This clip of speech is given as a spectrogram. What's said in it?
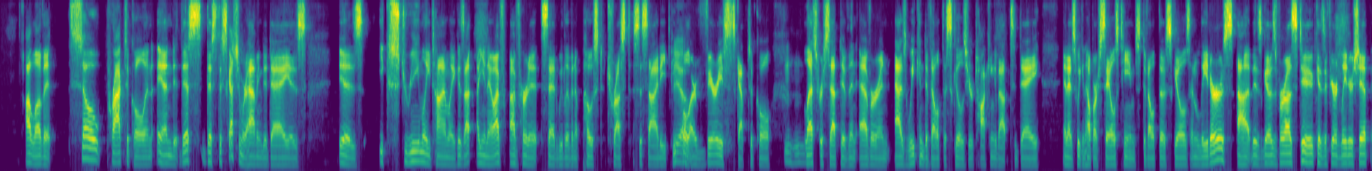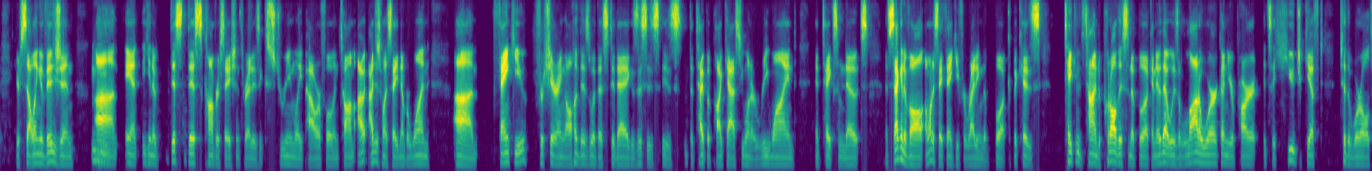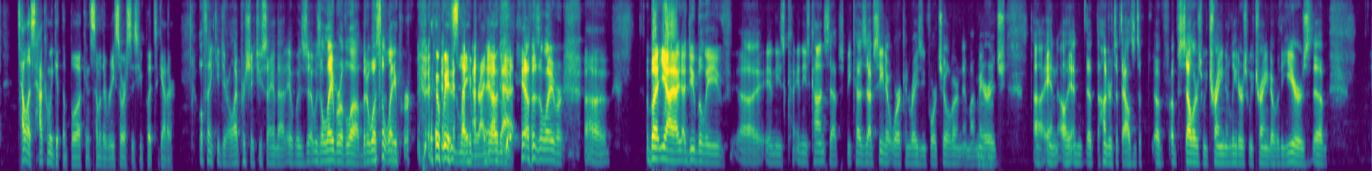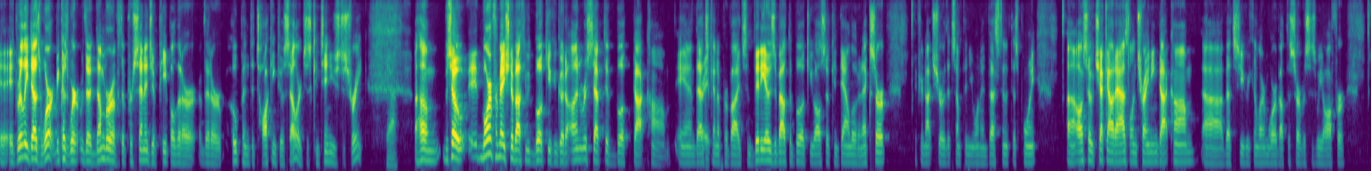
I love it. So practical, and and this this discussion we're having today is is extremely timely because I you know I've I've heard it said we live in a post trust society. People yeah. are very skeptical, mm-hmm. less receptive than ever, and as we can develop the skills you're talking about today and as we can help our sales teams develop those skills and leaders uh, this goes for us too because if you're in leadership you're selling a vision mm-hmm. um, and you know this this conversation thread is extremely powerful and tom i, I just want to say number one um, thank you for sharing all of this with us today because this is is the type of podcast you want to rewind and take some notes and second of all i want to say thank you for writing the book because taking the time to put all this in a book. I know that was a lot of work on your part. It's a huge gift to the world. Tell us how can we get the book and some of the resources you put together? Well, thank you, Darrell. I appreciate you saying that. It was it was a labor of love, but it was a labor. it was labor. I know yeah, that. Yeah, it was a labor. Uh, but yeah, I, I do believe uh, in these in these concepts because I've seen it work in raising four children in my mm-hmm. marriage. Mm-hmm uh, and uh, and the, the, hundreds of thousands of, of, of, sellers we've trained and leaders we've trained over the years. Uh, it, really does work because we're the number of the percentage of people that are that are open to talking to a seller just continues to shrink. Yeah. Um, so more information about the book, you can go to unreceptivebook.com and that's going to provide some videos about the book. You also can download an excerpt if you're not sure that's something you want to invest in at this point. Uh, also, check out aslantraining.com. Uh, that's you can learn more about the services we offer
